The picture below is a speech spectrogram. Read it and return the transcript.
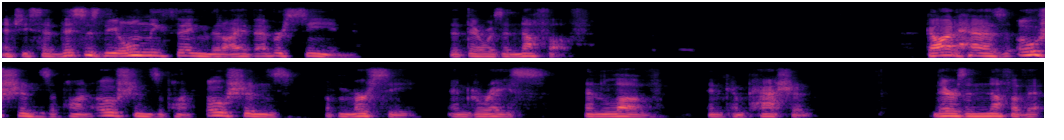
and she said, This is the only thing that I have ever seen that there was enough of. God has oceans upon oceans upon oceans of mercy and grace and love and compassion. There's enough of it,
